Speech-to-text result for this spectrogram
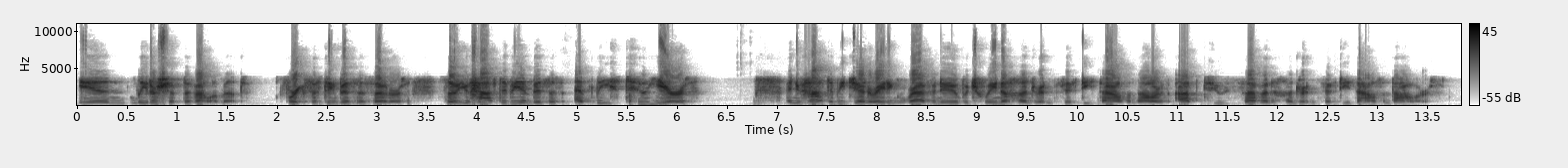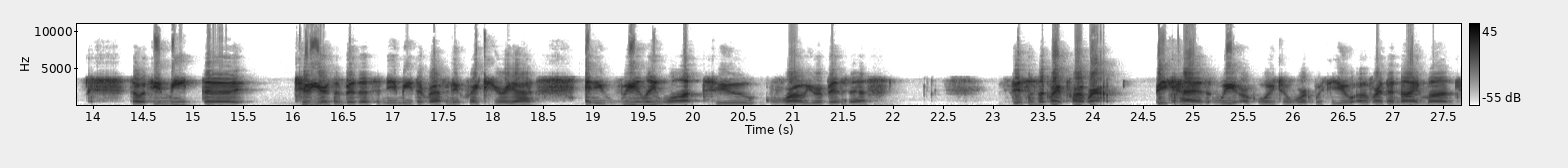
in leadership development for existing business owners. So you have to be in business at least two years, and you have to be generating revenue between $150,000 up to $750,000. So if you meet the two years in business and you meet the revenue criteria and you really want to grow your business, this is a great program because we are going to work with you over the nine months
